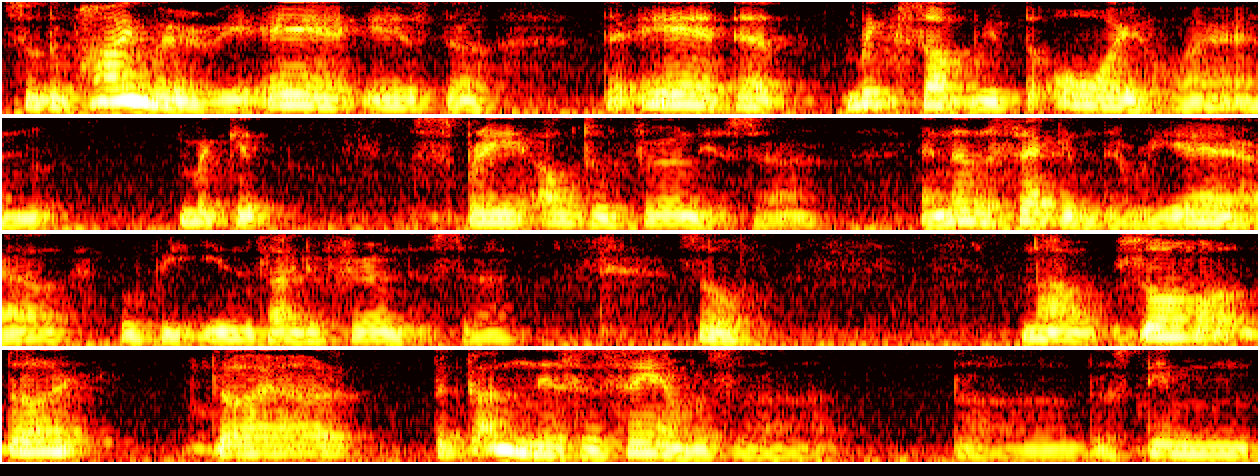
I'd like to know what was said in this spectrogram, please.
So the primary air is the the air that mix up with the oil and make it spray out to the furnace. And then the secondary air will be inside the furnace. So now, so the the the gun is the same as the the, the steam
